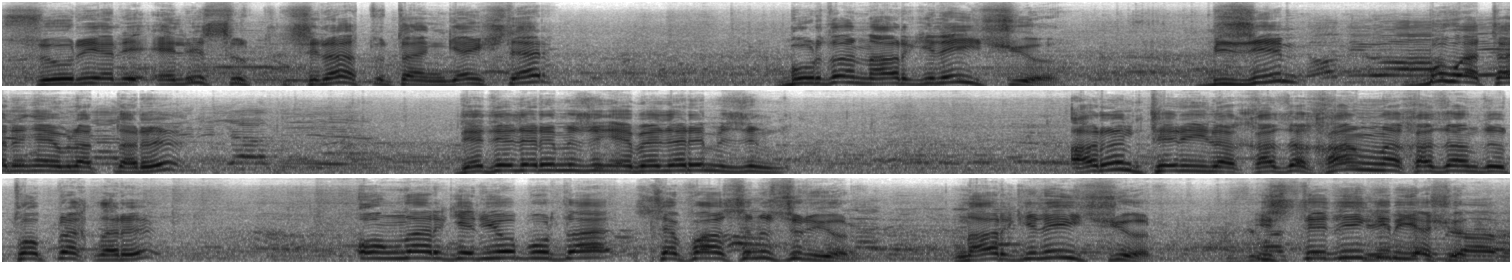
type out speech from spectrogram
Suriyeli eli su- silah tutan gençler burada nargile içiyor. Bizim bu vatanın evlatları dedelerimizin, ebelerimizin arın teriyle, kaza, kanla kazandığı toprakları onlar geliyor burada sefasını sürüyor. Nargile içiyor. İstediği şey gibi yaşıyor. abi.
